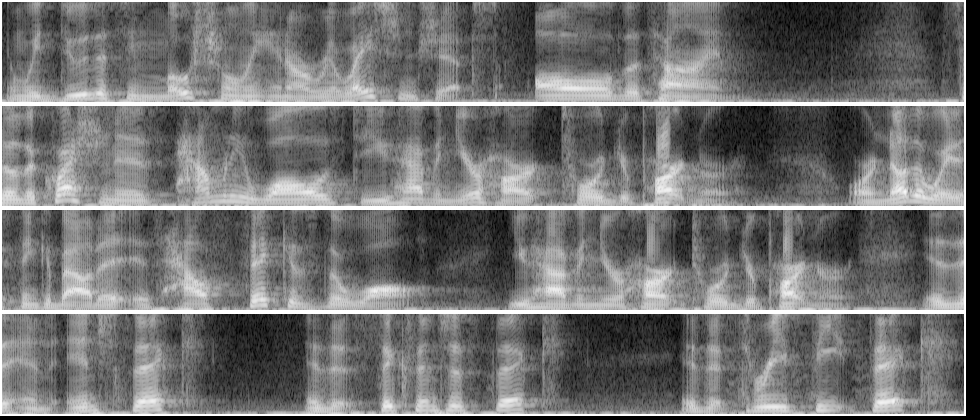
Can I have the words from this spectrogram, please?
And we do this emotionally in our relationships all the time. So the question is how many walls do you have in your heart toward your partner? Or another way to think about it is how thick is the wall you have in your heart toward your partner? Is it an inch thick? Is it six inches thick? Is it three feet thick?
